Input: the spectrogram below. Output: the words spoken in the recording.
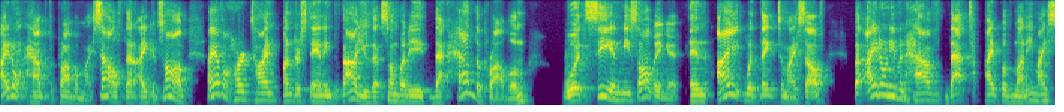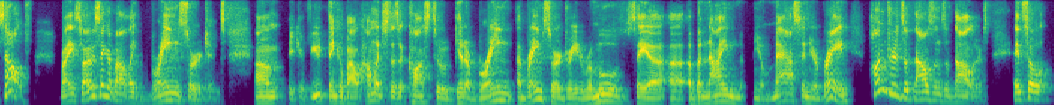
I don't have the problem myself that I could solve, I have a hard time understanding the value that somebody that had the problem would see in me solving it. And I would think to myself, but I don't even have that type of money myself. Right. So I was thinking about like brain surgeons. Um, because if you think about how much does it cost to get a brain a brain surgery to remove, say, a, a benign you know mass in your brain, hundreds of thousands of dollars. And so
